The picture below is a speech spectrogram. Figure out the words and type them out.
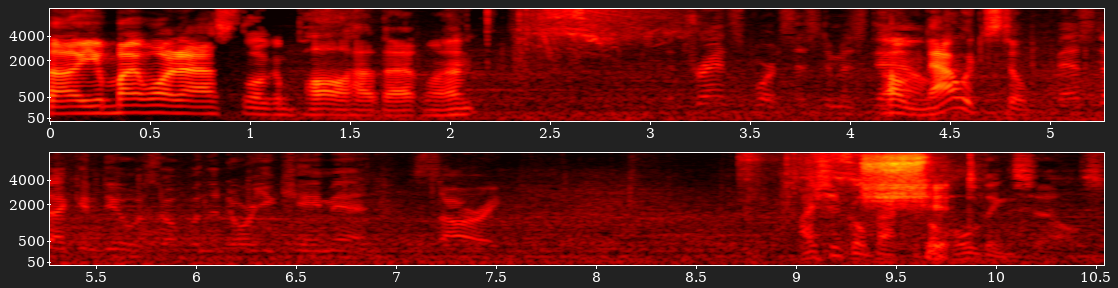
Uh, you might want to ask Logan Paul how that went. The transport system is down. Oh, now it's still. Best I can do is open the door you came in. Sorry. I should go back Shit. to the holding cells.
